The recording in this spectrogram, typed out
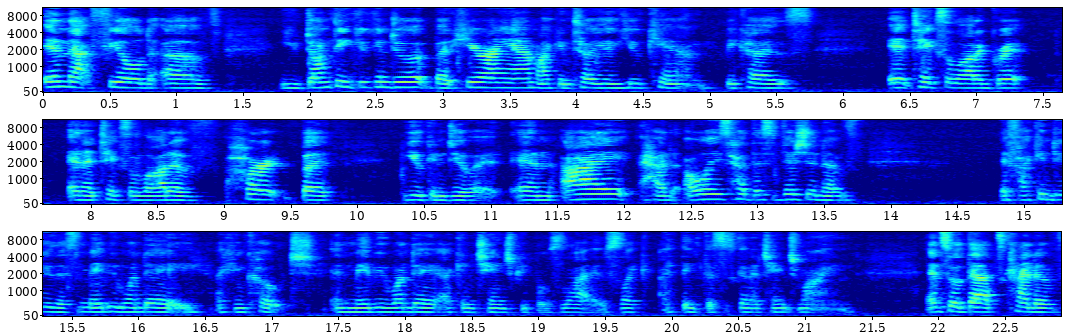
in that field of you don't think you can do it but here i am i can tell you you can because it takes a lot of grit and it takes a lot of heart but you can do it. And i had always had this vision of if i can do this maybe one day i can coach and maybe one day i can change people's lives. Like i think this is going to change mine and so that's kind of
